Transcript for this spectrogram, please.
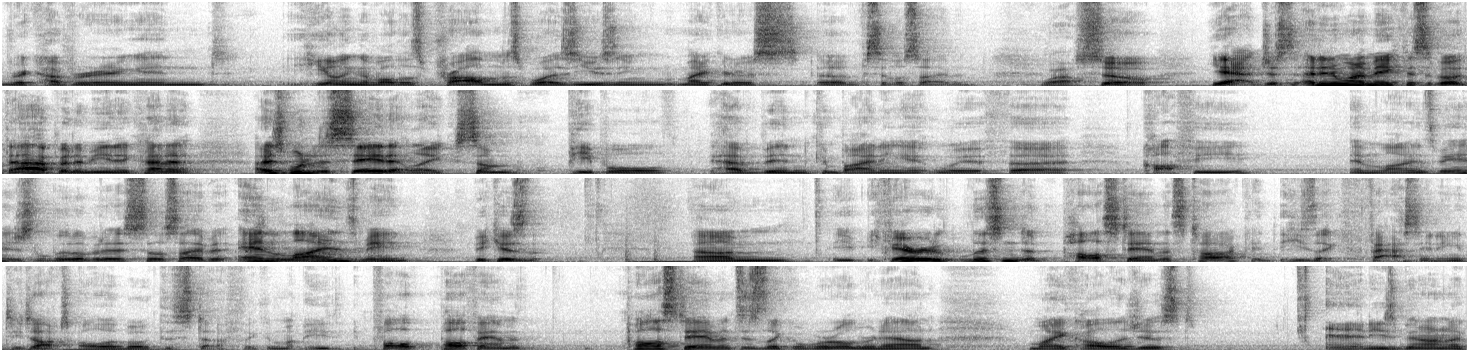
recovering and healing of all those problems was using microdose of psilocybin. Wow. So yeah, just I didn't want to make this about that, but I mean, it kind of I just wanted to say that like some people have been combining it with uh, coffee and lion's mane, just a little bit of psilocybin and lion's mane because um, if you ever listen to Paul Stamets talk, he's like fascinating. He talks all about this stuff. Like he, Paul Paul, Fam, Paul Stamets is like a world-renowned mycologist, and he's been on a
